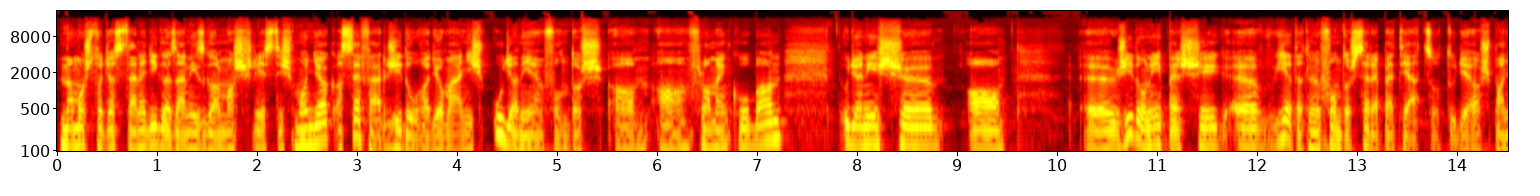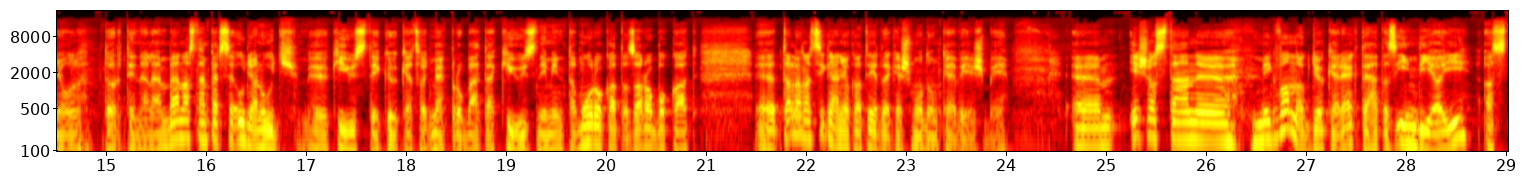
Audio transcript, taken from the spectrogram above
Na most, hogy aztán egy igazán izgalmas részt is mondjak, a szefár zsidó hagyomány is ugyanilyen fontos a, a flamenkóban, ugyanis a zsidó népesség hihetetlenül fontos szerepet játszott ugye a spanyol történelemben, aztán persze ugyanúgy kiűzték őket, vagy megpróbálták kiűzni, mint a morokat, az arabokat, talán a cigányokat érdekes módon kevésbé. És aztán még vannak gyökerek, tehát az indiai, azt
